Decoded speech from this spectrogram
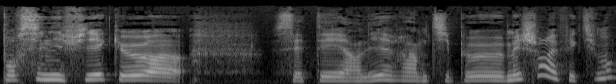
pour signifier que c'était un livre un petit peu méchant, effectivement.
